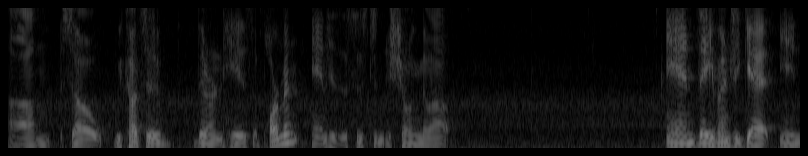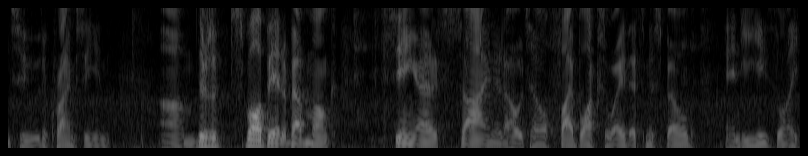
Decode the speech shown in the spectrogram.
Um, so we cut to they're in his apartment, and his assistant is showing them out. And they eventually get into the crime scene. Um, there's a small bit about Monk seeing a sign at a hotel five blocks away that's misspelled, and he's like,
